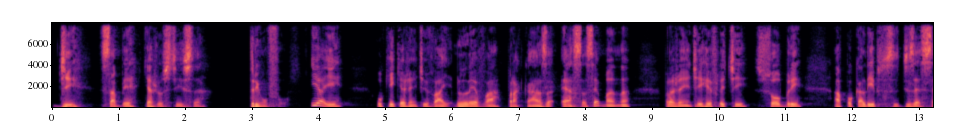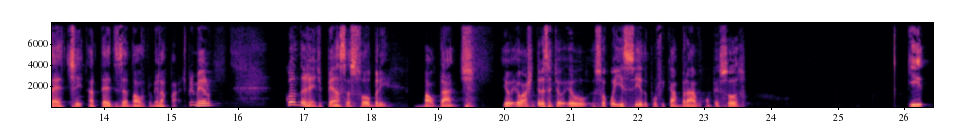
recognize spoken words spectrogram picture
de saber que a justiça triunfou. E aí, o que, que a gente vai levar para casa essa semana para a gente refletir sobre Apocalipse 17 até 19, primeira parte. Primeiro, quando a gente pensa sobre maldade, eu, eu acho interessante, eu, eu, eu sou conhecido por ficar bravo com pessoas que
